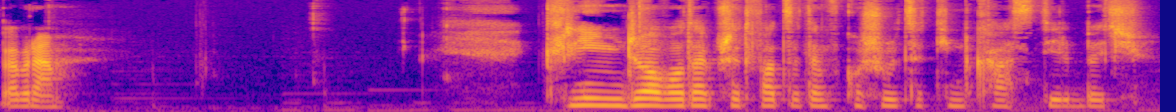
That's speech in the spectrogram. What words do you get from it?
Dobra. Cringe'owo tak przed facetem w koszulce Team Castiel być.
